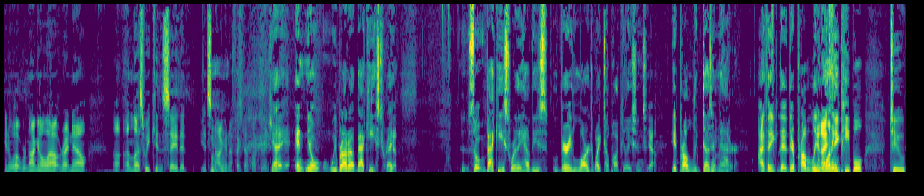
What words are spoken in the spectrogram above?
you know what, we're not going to allow it right now, uh, unless we can say that it's not going to affect that population. Mm-hmm. Yeah, and you know, we brought up back east, right? Yep. So back east, where they have these very large whitetail populations, Yeah. it probably doesn't matter. I think they're, they're probably wanting think- people to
